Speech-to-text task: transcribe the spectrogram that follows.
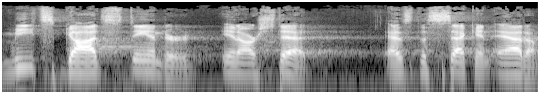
meets God's standard in our stead as the second Adam.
